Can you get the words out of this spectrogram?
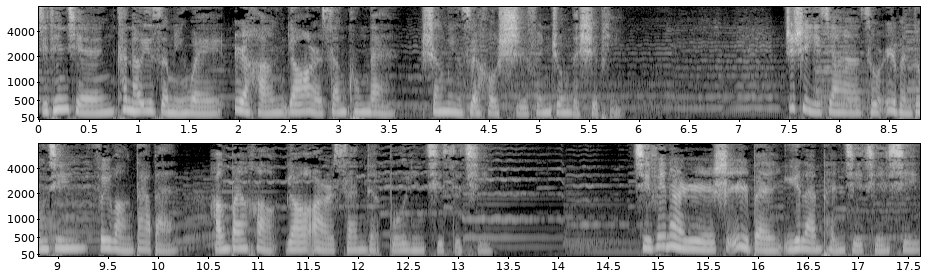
几天前看到一则名为“日航幺二三空难，生命最后十分钟”的视频。这是一架从日本东京飞往大阪，航班号幺二三的波音七四七。起飞那日是日本盂兰盆节前夕，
